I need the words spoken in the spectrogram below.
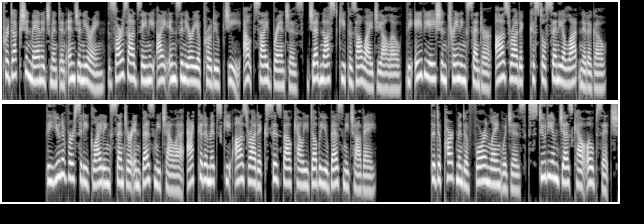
Production Management and Engineering Zarządzanie i Inżynieria Produkcji outside branches Jednostki Pozawydziału The Aviation Training Center Ośrodek Kształcenia Lotniczego the University Gliding Center in Bezmichowa Akademicki Ośrodek Szybowcowy w. Bezmichowie The Department of Foreign Languages Studium Języków Obcych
